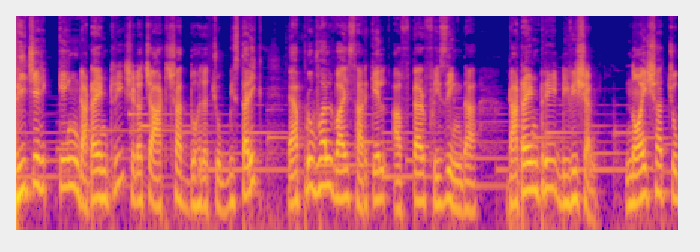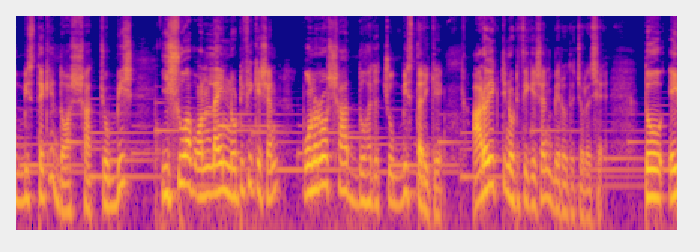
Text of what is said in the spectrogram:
রিচেকিং ডাটা এন্ট্রি সেটা হচ্ছে আট সাত দু তারিখ। Approval by circle after freezing the data entry division নয় সাত চব্বিশ থেকে দশ সাত চব্বিশ। ইস্যু অফ অনলাইন নোটিফিকেশন পনেরো সাত দু তারিখে আরও একটি নোটিফিকেশন বেরোতে চলেছে। তো এই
